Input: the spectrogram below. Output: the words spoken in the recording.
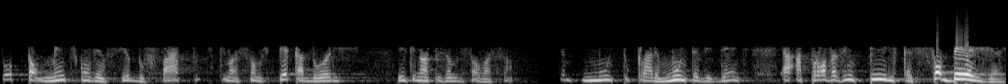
Totalmente convencido do fato de que nós somos pecadores e que nós precisamos de salvação. É muito claro, muito evidente. Há, provas empíricas, sobejas.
